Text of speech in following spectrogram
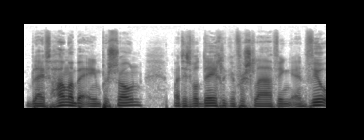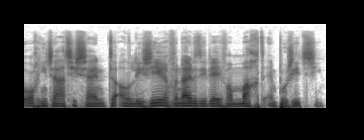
blijft hangen bij één persoon. Maar het is wel degelijk een verslaving. En veel organisaties zijn te analyseren vanuit het idee van macht en positie.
